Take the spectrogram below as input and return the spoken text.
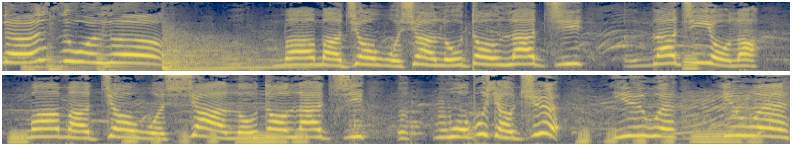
难死我了！妈妈叫我下楼倒垃圾，垃圾有了。妈妈叫我下楼倒垃圾，呃，我不想去，因为因为。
